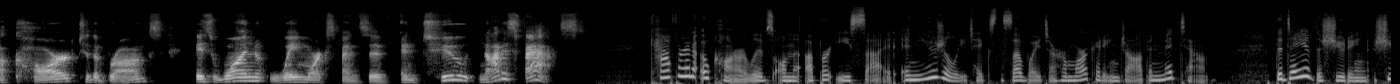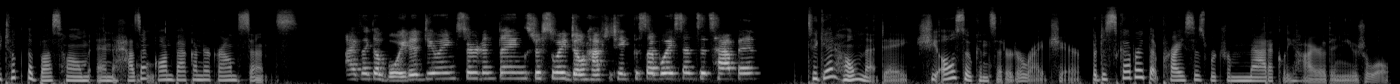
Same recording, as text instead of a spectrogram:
a car to the Bronx, is one, way more expensive, and two, not as fast. Catherine O'Connor lives on the Upper East Side and usually takes the subway to her marketing job in Midtown. The day of the shooting, she took the bus home and hasn't gone back underground since. I've like avoided doing certain things just so I don't have to take the subway since it's happened. To get home that day, she also considered a rideshare, but discovered that prices were dramatically higher than usual.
